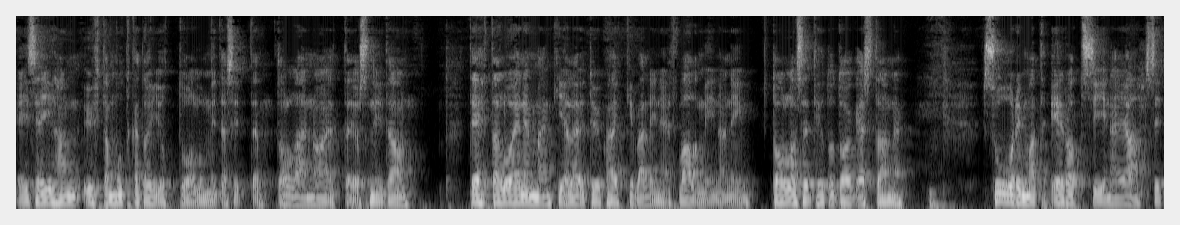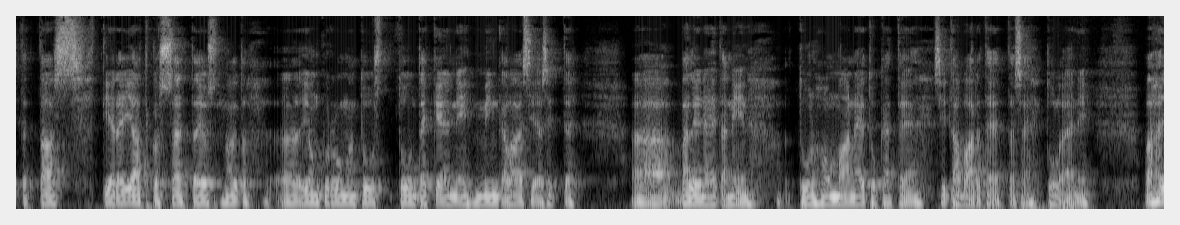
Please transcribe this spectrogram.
ei se ihan yhtä mutkaton juttu ollut, mitä sitten tollain noin, että jos niitä on tehtailu enemmänkin ja löytyy kaikki välineet valmiina, niin tollaiset jutut oikeastaan ne suurimmat erot siinä. Ja sitten taas tiedän jatkossa, että jos noita äh, jonkun rungon tuun tekee, niin minkälaisia sitten välineitä niin tuun hommaan etukäteen sitä varten, että se tulee, niin vähän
